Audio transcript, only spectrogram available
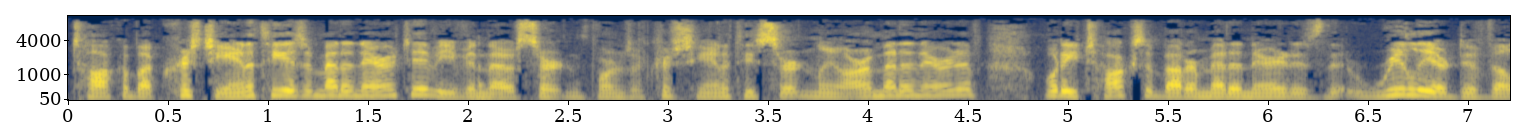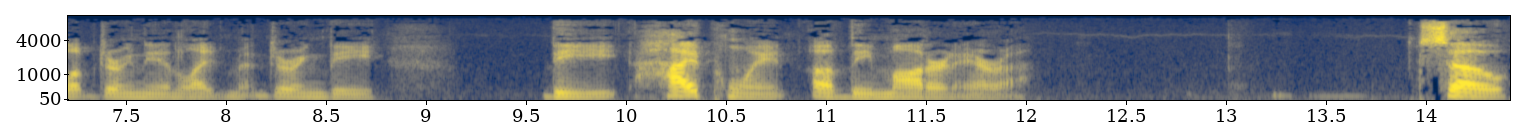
talk about Christianity as a meta narrative, even though certain forms of Christianity certainly are a meta narrative. What he talks about are meta narratives that really are developed during the Enlightenment, during the the high point of the modern era. So,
